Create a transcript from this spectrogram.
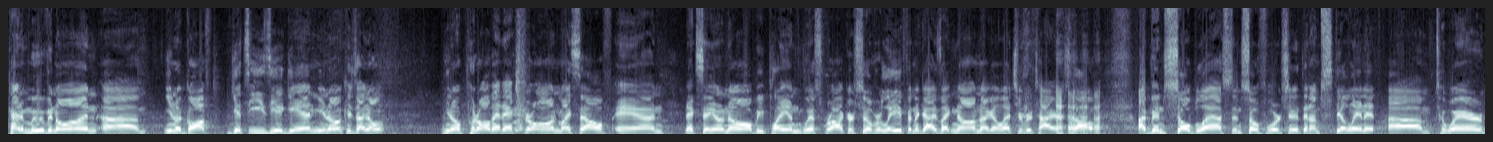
kind of moving on, um, you know, golf gets easy again. You know, because I don't, you know, put all that extra on myself. And next thing you know, I'll be playing Wisp Rock or Silverleaf, and the guy's like, "No, I'm not going to let you retire." So. I've been so blessed and so fortunate that I'm still in it um, to where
